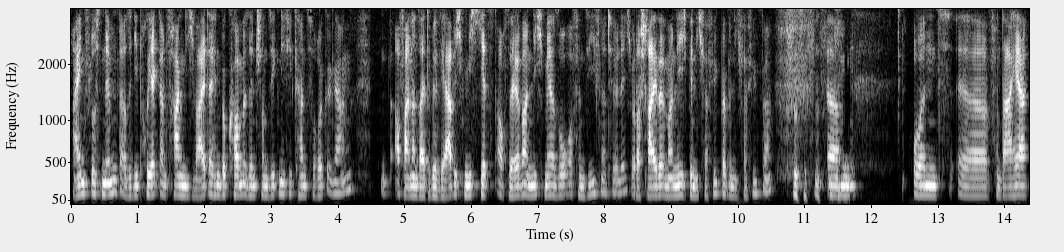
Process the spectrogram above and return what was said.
Einfluss nimmt. Also die Projektanfragen, die ich weiterhin bekomme, sind schon signifikant zurückgegangen. Auf der anderen Seite bewerbe ich mich jetzt auch selber nicht mehr so offensiv natürlich oder schreibe immer, nee, ich bin nicht verfügbar, bin nicht verfügbar. ähm, und äh, von daher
